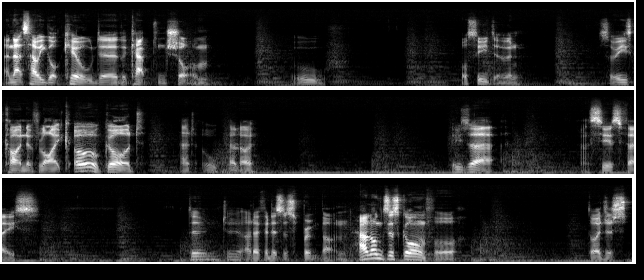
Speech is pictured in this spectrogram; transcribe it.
And that's how he got killed. Uh, the captain shot him. Ooh. What's he doing? So he's kind of like, oh god. And oh, hello. Who's that? I see his face. Dun, dun. I don't think there's a sprint button. How long's this going for? Do I just...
